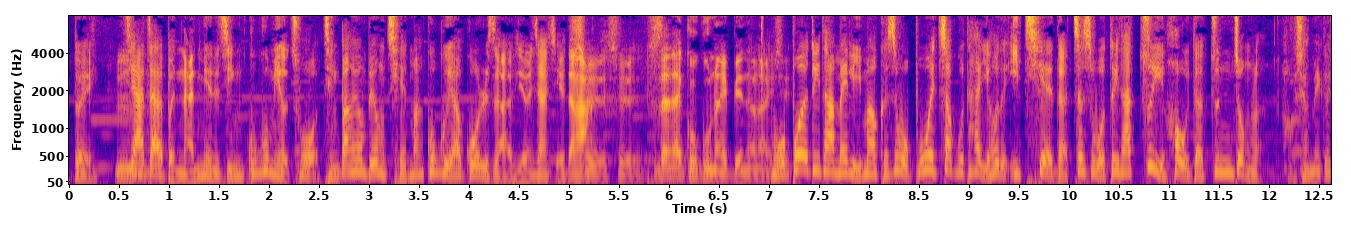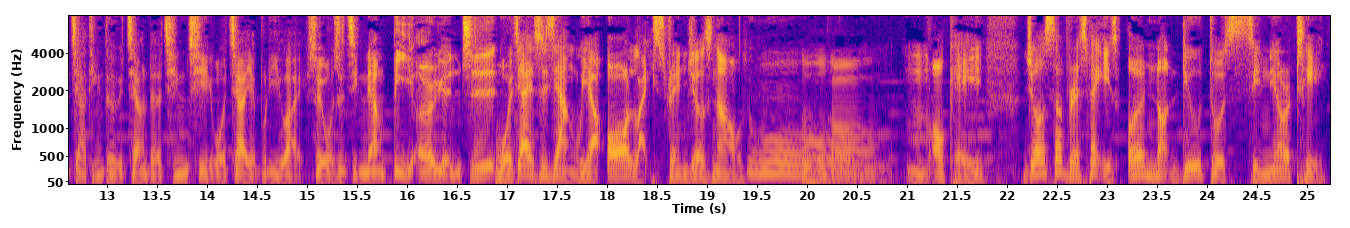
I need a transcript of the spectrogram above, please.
对，嗯家家有本难念的经，姑姑没有错，请帮佣不用钱吗？姑姑也要过日子啊，有人这样觉得啦。是是是站在姑姑那一边的啦。也是我不会对她没礼貌，可是我不会照顾她以后的一切的，这是我对她最后的尊重了。好像每个家庭都有这样的亲戚，我家也不例外，所以我是尽量避而远之。我家也是这样，We are all like strangers now。哦，哦，嗯，OK。Joseph respect is earned not due to seniority.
